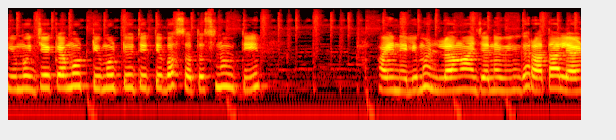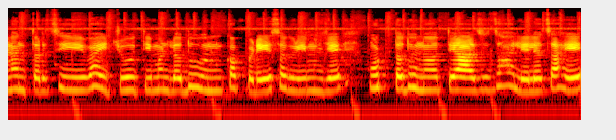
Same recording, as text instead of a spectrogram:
ही मग जे काय मोठी मोठी होती ती बसतच नव्हती. फायनली म्हटलं माझ्या नवीन घरात आल्यानंतरच ही व्हायची होती. म्हटलं धुवून कपडे सगळी म्हणजे मोठं धुणं ते आज झालेलंच आहे.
